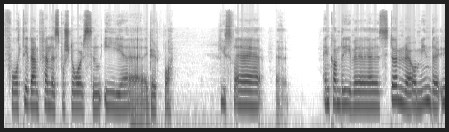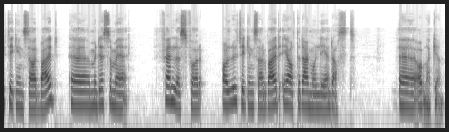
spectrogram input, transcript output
få til den felles forståelsen i gruppa. Eh, en kan drive større og mindre utviklingsarbeid, eh, men det som er felles for alle utviklingsarbeid, er at de må ledes eh, av noen.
